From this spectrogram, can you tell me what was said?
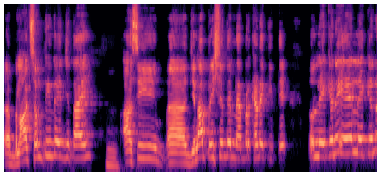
ਬਲਾਕ ਸੰਮਤੀ ਦੇ ਜਿਤਾਏ। ਅਸੀਂ ਜ਼ਿਲ੍ਹਾ ਪ੍ਰੀਸ਼ਦ ਦੇ ਮੈਂਬਰ ਖੜੇ ਕੀਤੇ ਤਾਂ ਲੇਕਿਨ ਇਹ ਲੇਕਿਨ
